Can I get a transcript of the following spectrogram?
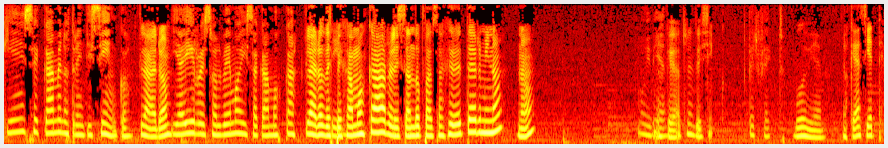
15K menos 35. Claro. Y ahí resolvemos y sacamos K. Claro, despejamos K realizando pasaje de término, ¿no? Muy Nos bien, queda 35. perfecto. Muy bien. Nos queda 7.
